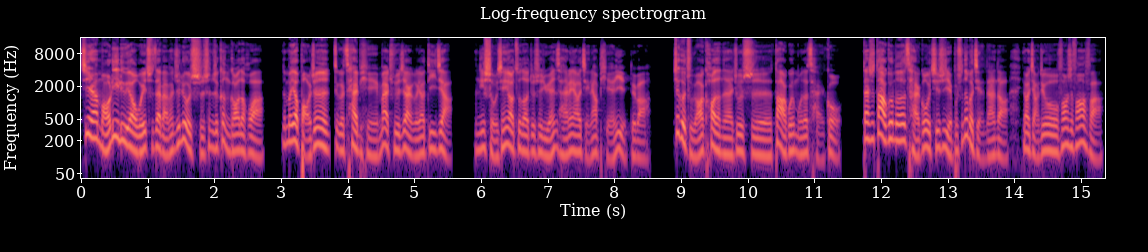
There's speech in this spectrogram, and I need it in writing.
既然毛利率要维持在百分之六十甚至更高的话，那么要保证这个菜品卖出去价格要低价，那你首先要做到就是原材料要尽量便宜，对吧？这个主要靠的呢就是大规模的采购，但是大规模的采购其实也不是那么简单的，要讲究方式方法。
